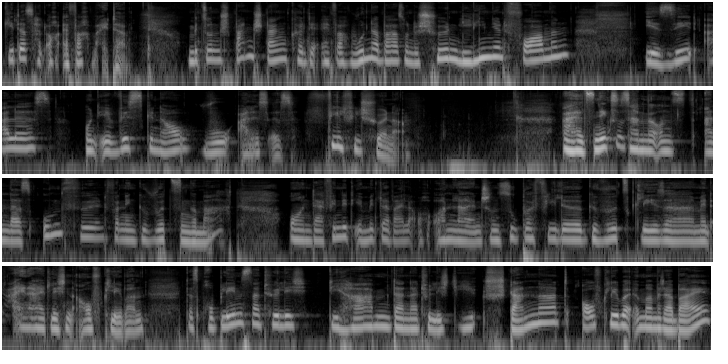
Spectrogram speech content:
geht das halt auch einfach weiter. Und mit so einem Spannstangen könnt ihr einfach wunderbar so eine schöne Linien formen. Ihr seht alles und ihr wisst genau, wo alles ist. Viel, viel schöner. Als nächstes haben wir uns an das Umfüllen von den Gewürzen gemacht. Und da findet ihr mittlerweile auch online schon super viele Gewürzgläser mit einheitlichen Aufklebern. Das Problem ist natürlich, die haben dann natürlich die Standardaufkleber immer mit dabei.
